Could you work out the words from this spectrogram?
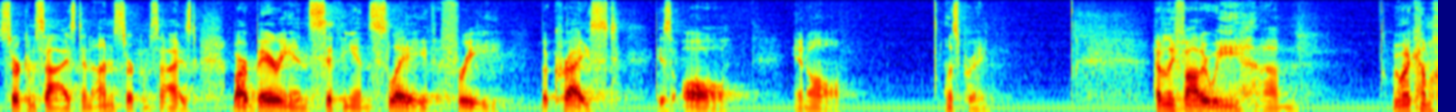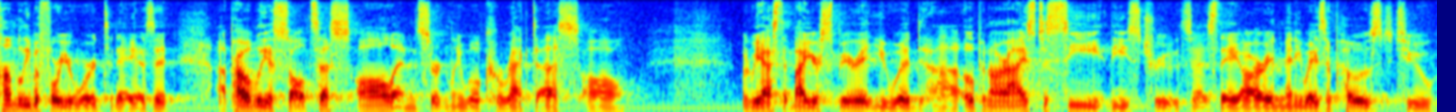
circumcised and uncircumcised, barbarian, Scythian, slave, free, but Christ is all in all. Let's pray. Heavenly Father, we, um, we want to come humbly before your word today as it uh, probably assaults us all and certainly will correct us all. Lord, we ask that by your Spirit you would uh, open our eyes to see these truths as they are in many ways opposed to,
